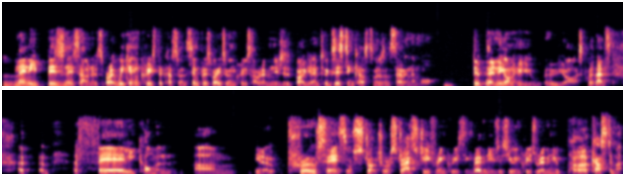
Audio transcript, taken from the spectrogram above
many business owners, right? We can increase the customer. The simplest way to increase our revenues is by going to existing customers and selling them more, depending on who you who you ask. But that's a, a, a fairly common, um, you know, process or structure or strategy for increasing revenues. Is you increase revenue per customer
